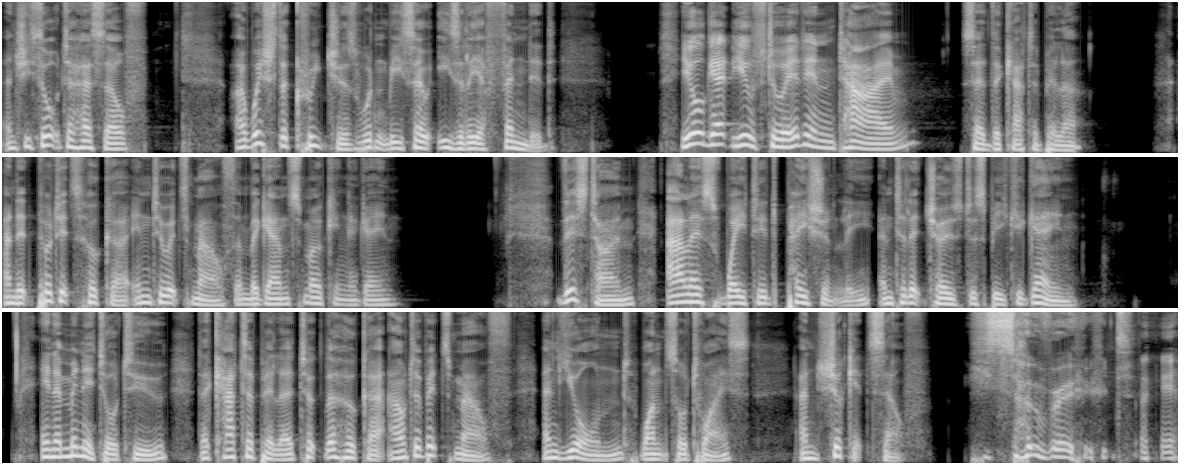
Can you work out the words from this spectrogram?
And she thought to herself, I wish the creatures wouldn't be so easily offended. You'll get used to it in time, said the caterpillar. And it put its hookah into its mouth and began smoking again. This time, Alice waited patiently until it chose to speak again. In a minute or two, the caterpillar took the hookah out of its mouth and yawned once or twice and shook itself, He's so rude. yeah.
